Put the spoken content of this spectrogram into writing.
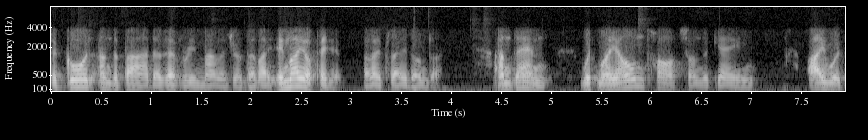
the good and the bad of every manager that I, in my opinion, that I played under, and then with my own thoughts on the game. I would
